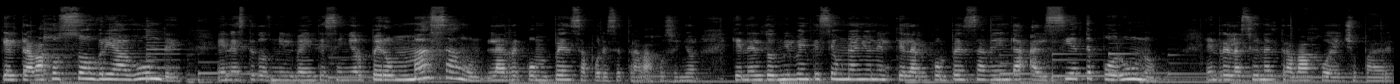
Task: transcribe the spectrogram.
que el trabajo sobreabunde en este 2020, Señor, pero más aún la recompensa por ese trabajo, Señor. Que en el 2020 sea un año en el que la recompensa venga al 7 por 1 en relación al trabajo hecho, Padre.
